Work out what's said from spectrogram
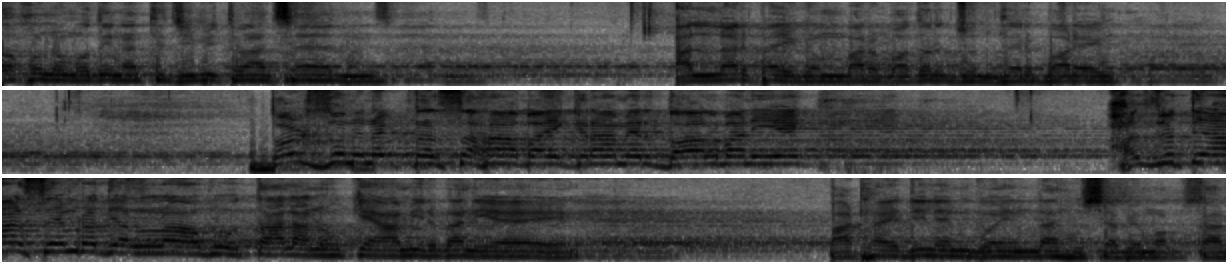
তখনও মদিনাতে জীবিত আছেন। আল্লাহর পাইগম্বর বদর যুদ্ধের পরে দশ জনের একটা সাহাবাই গ্রামের দল বানিয়ে হজরতে আসেম রাজি আল্লাহ তালানুকে আমির বানিয়ে পাঠায় দিলেন গোয়েন্দা হিসাবে মক্কার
